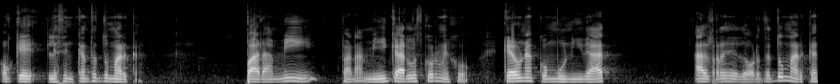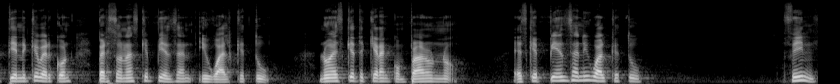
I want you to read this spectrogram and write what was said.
o que les encanta tu marca. Para mí, para mí, Carlos Cornejo, crear una comunidad alrededor de tu marca tiene que ver con personas que piensan igual que tú. No es que te quieran comprar o no. Es que piensan igual que tú. Fin.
